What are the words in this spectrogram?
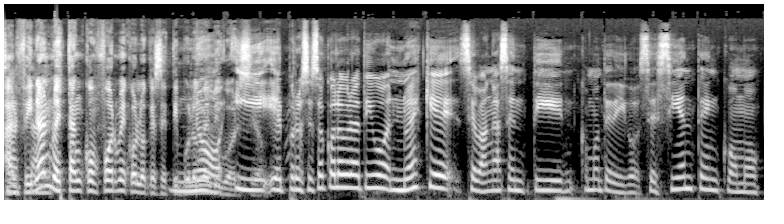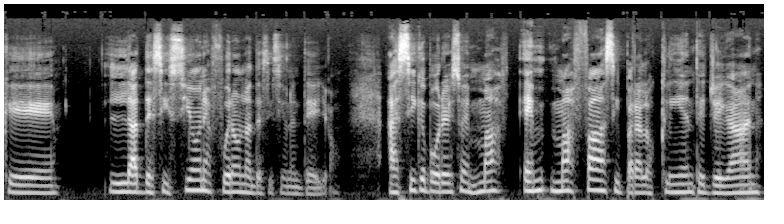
Al final no están conformes con lo que se estipuló en el divorcio. Y el proceso colaborativo no es que se van a sentir, ¿cómo te digo? Se sienten como que las decisiones fueron las decisiones de ellos. Así que por eso es más, es más fácil para los clientes llegar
